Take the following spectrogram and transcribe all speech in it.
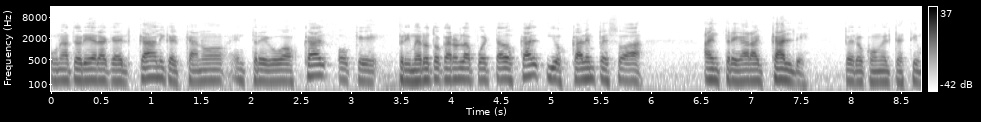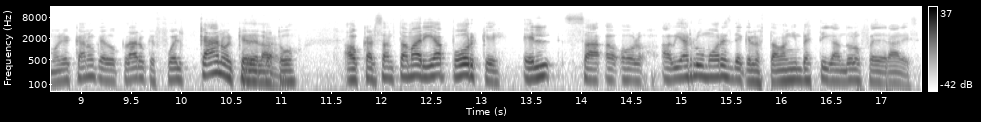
una teoría era que el Cano y que el Cano entregó a Oscar o que primero tocaron la puerta de Oscar y Oscar empezó a, entregar al alcalde. Pero con el testimonio del Cano quedó claro que fue el Cano el que delató a Oscar Santamaría porque él había rumores de que lo estaban investigando los federales.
